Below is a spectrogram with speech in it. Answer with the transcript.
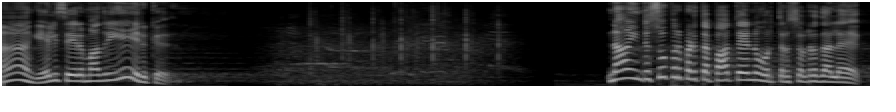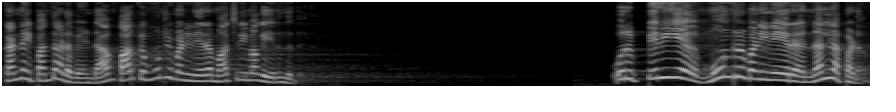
ஆ கேலி செய்கிற மாதிரியே இருக்கு. நான் இந்த சூப்பர் படத்தை பார்த்தேன்னு ஒருத்தர் சொல்றதால கண்ணை பந்தாட வேண்டாம். பார்க்க மூன்று மணி நேரம் ஆச்சரியமாக இருந்தது. ஒரு பெரிய மூன்று மணி நேர நல்ல படம்.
